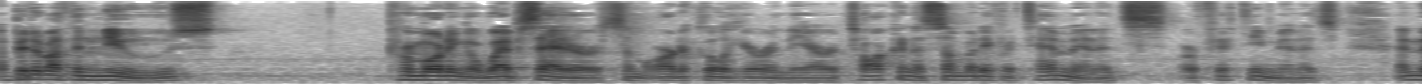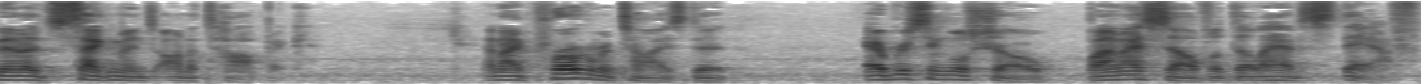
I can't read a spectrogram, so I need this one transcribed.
a bit about the news, promoting a website or some article here and there, talking to somebody for 10 minutes or 15 minutes, and then a segment on a topic. And I programatized it every single show by myself until I had staff,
